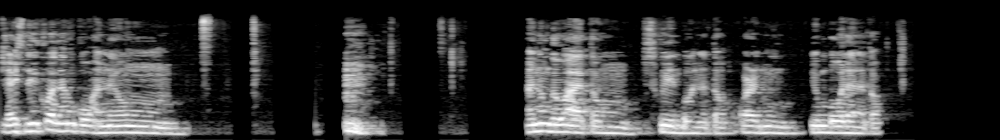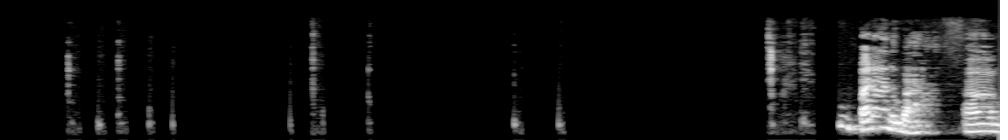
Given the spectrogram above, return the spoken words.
Guys, di ko alam kung ano yung anong gawa itong squid ball na to or yung, yung bola na to. Parang ano ba? Um,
